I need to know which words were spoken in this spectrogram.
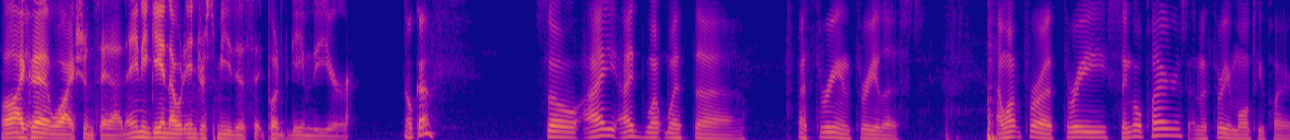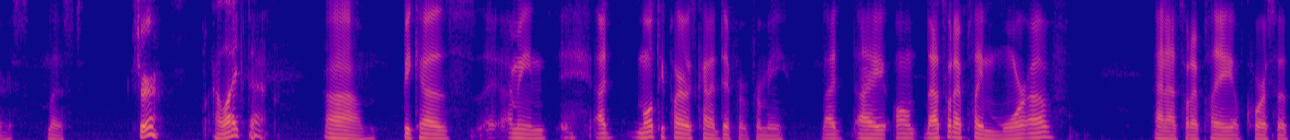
Well, I Yeah. well I shouldn't say that. Any game that would interest me to say, put the game of the year. Okay. So I I went with uh, a three and three list. I went for a three single players and a three multiplayers list. Sure. I like that. Um, because I mean, I multiplayer is kind of different for me. I I um, that's what I play more of, and that's what I play, of course, with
